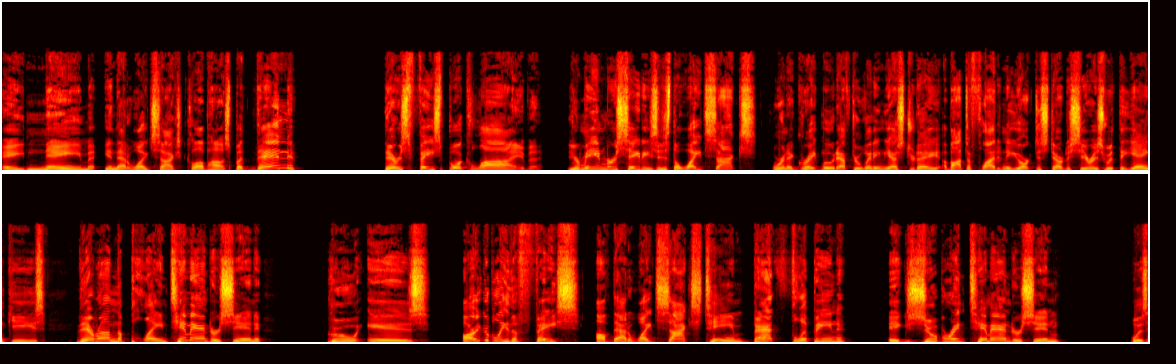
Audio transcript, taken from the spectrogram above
a name in that White Sox clubhouse. But then there's Facebook Live. Yermin Mercedes is the White Sox. We're in a great mood after winning yesterday, about to fly to New York to start a series with the Yankees. They're on the plane. Tim Anderson, who is arguably the face of that White Sox team, bat flipping exuberant Tim Anderson was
